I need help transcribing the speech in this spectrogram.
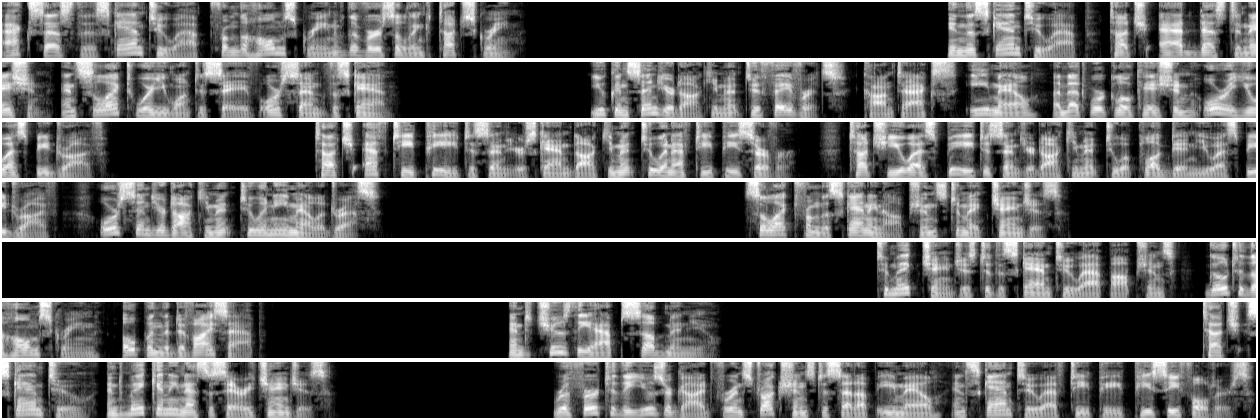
access the Scan To app from the home screen of the VersaLink touchscreen. In the Scan To app, touch Add Destination and select where you want to save or send the scan. You can send your document to favorites, contacts, email, a network location, or a USB drive. Touch FTP to send your scanned document to an FTP server. Touch USB to send your document to a plugged-in USB drive, or send your document to an email address. Select from the scanning options to make changes. To make changes to the Scan To app options, go to the home screen, open the Device app, and choose the app submenu. Touch Scan To and make any necessary changes. Refer to the user guide for instructions to set up email and Scan To FTP PC folders.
